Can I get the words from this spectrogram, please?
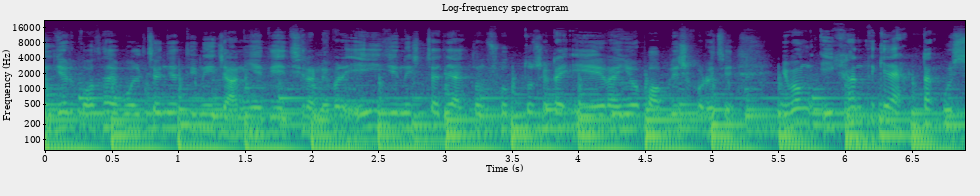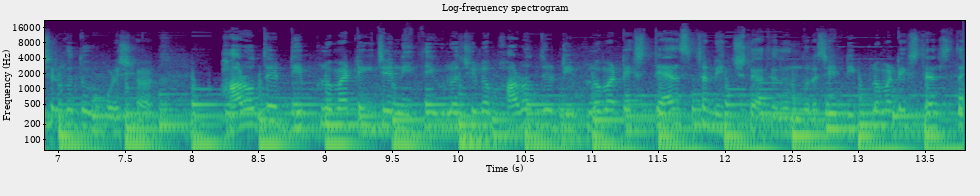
নিজের কথায় বলছেন যে তিনি জানিয়ে দিয়েছিলেন। এবার এই জিনিসটা যে একদম সত্য সেটা এএনআইও পাবলিশ করেছে এবং এখান থেকে একটা কোয়েশ্চেন কিন্তু পরিষ্কার। ভারতের ডিপ্লোম্যাটিক যে নীতিগুলো ছিল, ভারত যে ডিপ্লোম্যাটিক স্ট্যান্সটা নিচ্ছিল এতদিন ধরে, সেই ডিপ্লোম্যাটিক স্ট্যান্সতে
